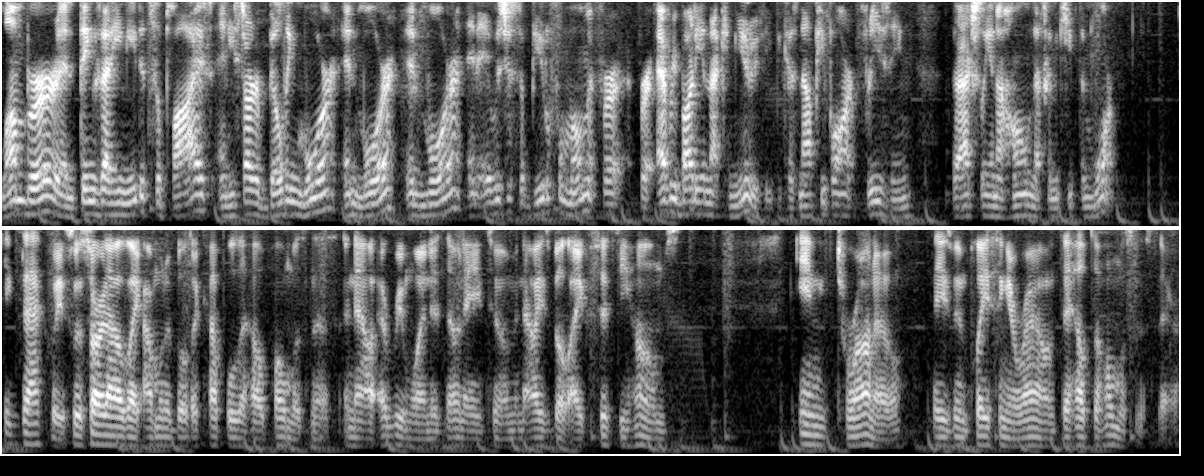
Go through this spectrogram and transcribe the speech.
lumber and things that he needed, supplies, and he started building more and more and more. And it was just a beautiful moment for, for everybody in that community because now people aren't freezing. They're actually in a home that's going to keep them warm. Exactly. So it started out as like, I'm going to build a couple to help homelessness. And now everyone is donating to him. And now he's built like 50 homes in Toronto that he's been placing around to help the homelessness there.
